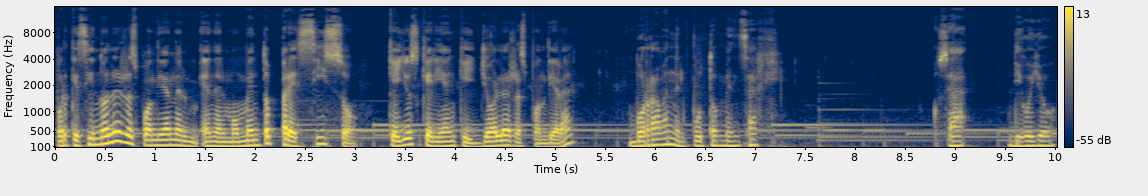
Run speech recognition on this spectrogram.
Porque si no les respondían en el, en el momento preciso que ellos querían que yo les respondiera, borraban el puto mensaje. O sea, digo yo,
